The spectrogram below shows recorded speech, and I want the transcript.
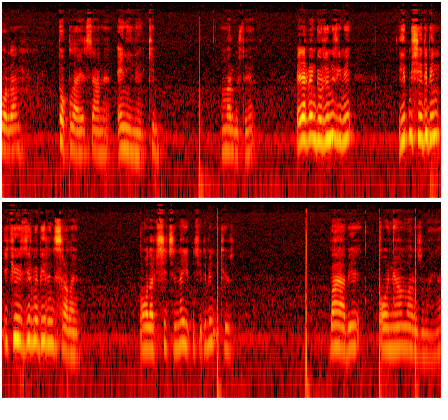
Buradan top players yani en iyileri kim? Onlar gösteriyor. Beyler ben gördüğünüz gibi 77.221. sıradayım. O kadar kişi içinde 77.200. Baya bir oynayan var o zaman ya.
